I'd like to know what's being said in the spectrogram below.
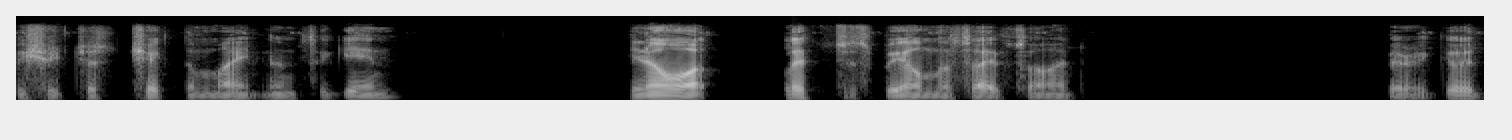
We should just check the maintenance again. You know what? Let's just be on the safe side. Very good.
